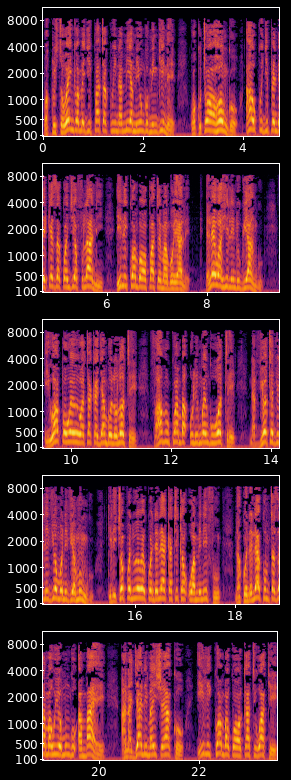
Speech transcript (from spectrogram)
wakristo wengi wamejipata kuinamia miungu mingine kwa kutoa hongo au kujipendekeza kwa njia fulani ili kwamba wapate mambo yale. Elewa hili ndugu yangu iwapo wewe wataka jambo lolote fahamu kwamba ulimwengu wote na vyote vilivyomo ni vya mungu. Kilichopo ni wewe kuendelea katika uaminifu na kuendelea kumtazama huyo mungu ambaye anajali maisha yako ili kwamba kwa wakati wake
